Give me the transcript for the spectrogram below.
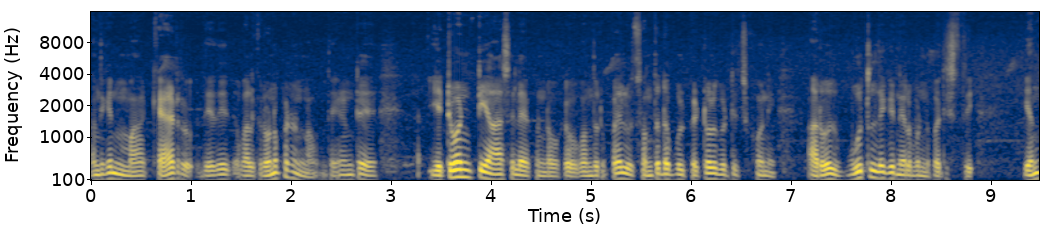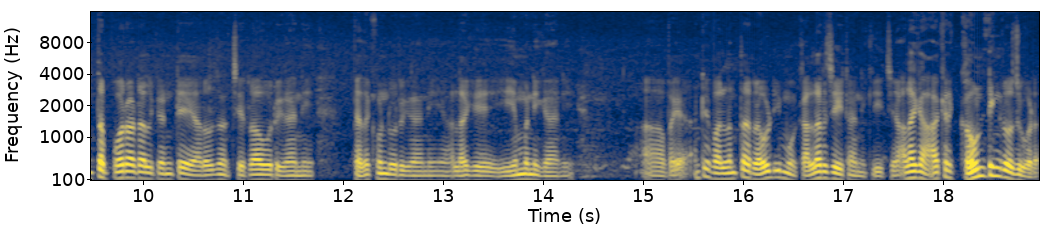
అందుకని మా క్యాడర్ ఏదైతే వాళ్ళకి రుణపడి ఉన్నాం. ఎందుకంటే ఎటువంటి ఆశ లేకుండా ఒక వంద రూపాయలు సొంత డబ్బులు పెట్రోల్ కొట్టించుకొని ఆ రోజు బూతుల దగ్గర నిలబడిన పరిస్థితి. ఎంత పోరాటాల కంటే ఆ రోజున చిర్రావూరు కానీ పెదకొండూరు కానీ అలాగే ఏమని కానీ అంటే వాళ్ళంతా రౌడీ కలర్ చేయడానికి అలాగే ఆఖరి కౌంటింగ్ రోజు కూడా.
